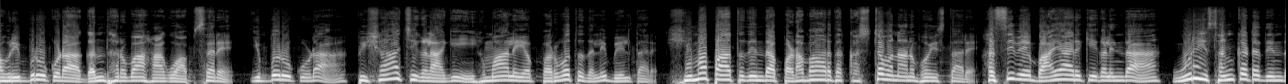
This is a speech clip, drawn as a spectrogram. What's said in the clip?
ಅವರಿಬ್ಬರೂ ಕೂಡ ಗಂಧರ್ವ ಹಾಗೂ ಅಪ್ಸರೆ ಇಬ್ಬರು ಕೂಡ ಪಿಶಾಚಿಗಳಾಗಿ ಹಿಮಾಲಯ ಪರ್ವತದಲ್ಲಿ ಬೀಳ್ತಾರೆ. ಹಿಮಪಾತದಿಂದ ಪಡಬಾರದ ಕಷ್ಟವನ್ನು ಅನುಭವಿಸ್ತಾರೆ. ಹಸಿವೆ ಬಾಯಾರಿಕೆಗಳಿಂದ, ಉರಿ ಸಂಕಟದಿಂದ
